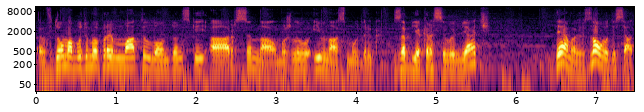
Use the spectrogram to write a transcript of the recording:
вдома будемо приймати лондонський арсенал. Можливо, і в нас мудрик заб'є красивий м'яч. Де ми? Знову 10.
